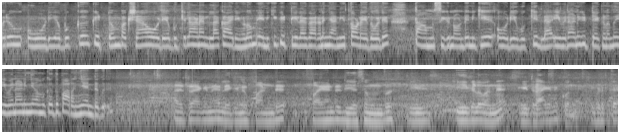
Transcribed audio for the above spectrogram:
ഒരു ഓഡിയോ ബുക്ക് കിട്ടും. പക്ഷെ ആ ഓഡിയോ ബുക്കിലാണ് എല്ലാ കാര്യങ്ങളും എനിക്ക് കിട്ടിയില്ല. കാരണം ഞാൻ ഈ തൊളയതോൽ താമസിക്കുന്നതുകൊണ്ട് എനിക്ക് ഓഡിയോ ബുക്ക് ഇല്ല. ഇവനാണ് കിട്ടിയേക്കണത്. ഇവനാണെങ്കിൽ നമുക്കത് പറഞ്ഞു തരേണ്ടത്. അത് ഡ്രാഗനെ ലൈക്കിന് പണ്ട് ഫൈവ് ഹൺഡ്രഡ് ഇയേഴ്സ് മുമ്പ് ഈ ഈകൾ വന്ന് ഈ ഡ്രാഗനെ കൊന്നു. ഇവിടുത്തെ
